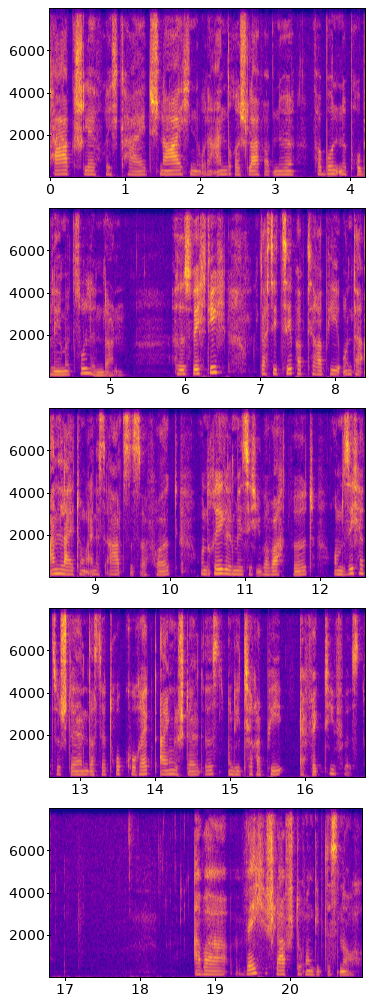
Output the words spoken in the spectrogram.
Tagschläfrigkeit, Schnarchen oder andere Schlafapnoe verbundene Probleme zu lindern. Es ist wichtig, dass die CPAP-Therapie unter Anleitung eines Arztes erfolgt und regelmäßig überwacht wird, um sicherzustellen, dass der Druck korrekt eingestellt ist und die Therapie effektiv ist. Aber welche Schlafstörungen gibt es noch?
